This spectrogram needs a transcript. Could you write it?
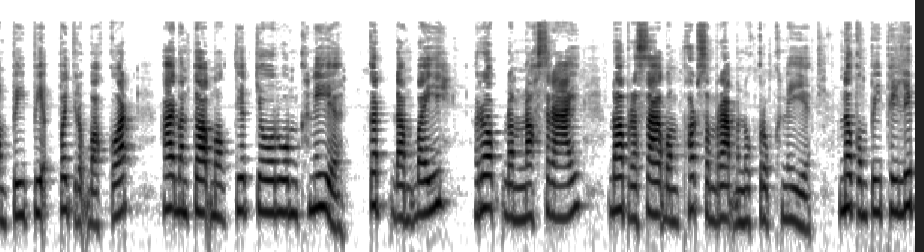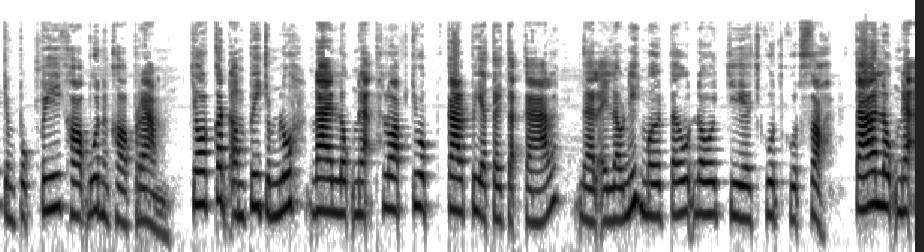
អំពីពាក្យពេចន៍របស់គាត់ ហើយបន្ទាប់មកទៀតចូលរួមគ្នាគិតដើម្បីរកដំណោះស្រាយដ៏ប្រសើរបំផុតសម្រាប់មនុស្សគ្រប់គ្នា នៅគម្ពីរភីលីបចំពុក2ខ4និងខ5ចូលគិតអំពីចំនួនដែលលោកអ្នកធ្លាប់ជួប កាលពីអតីតកាល ដែលឥឡូវនេះមើលទៅដូចជាឈួតឈួតសោះតើលោកអ្នក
